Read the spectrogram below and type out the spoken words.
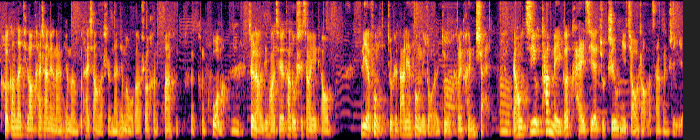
和刚才提到泰山那个南天门不太像的是，南天门我刚刚说很宽很很很阔嘛，嗯。这两个地方其实它都是像一条裂缝，就是大裂缝那种的，就很很窄。嗯。然后几它每个台阶就只有你脚掌的三分之一，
